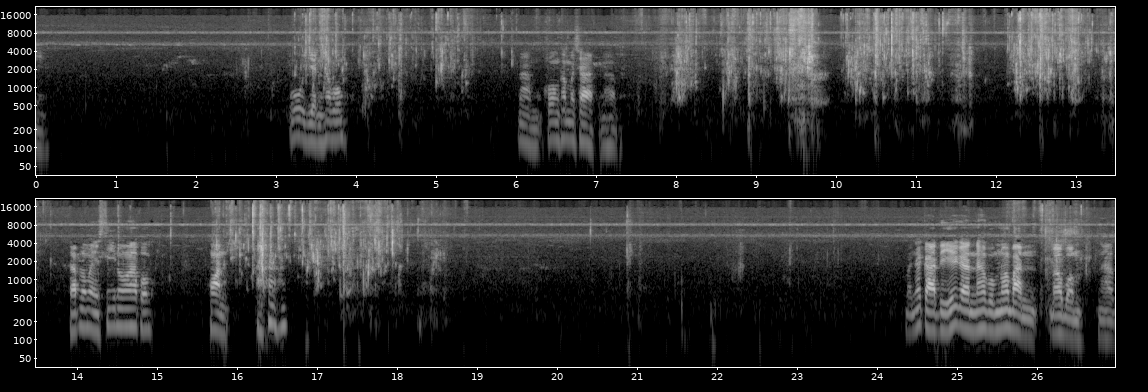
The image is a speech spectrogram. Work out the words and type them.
นี้โอ้เย็นครับผมน้ำคลองธรรมชาตินะครับ ครับเราใหม่ซีโนครับผมห่อนบรรยากาศดีกันนะครับ ผมน้องบันเบาบอมนะครับ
